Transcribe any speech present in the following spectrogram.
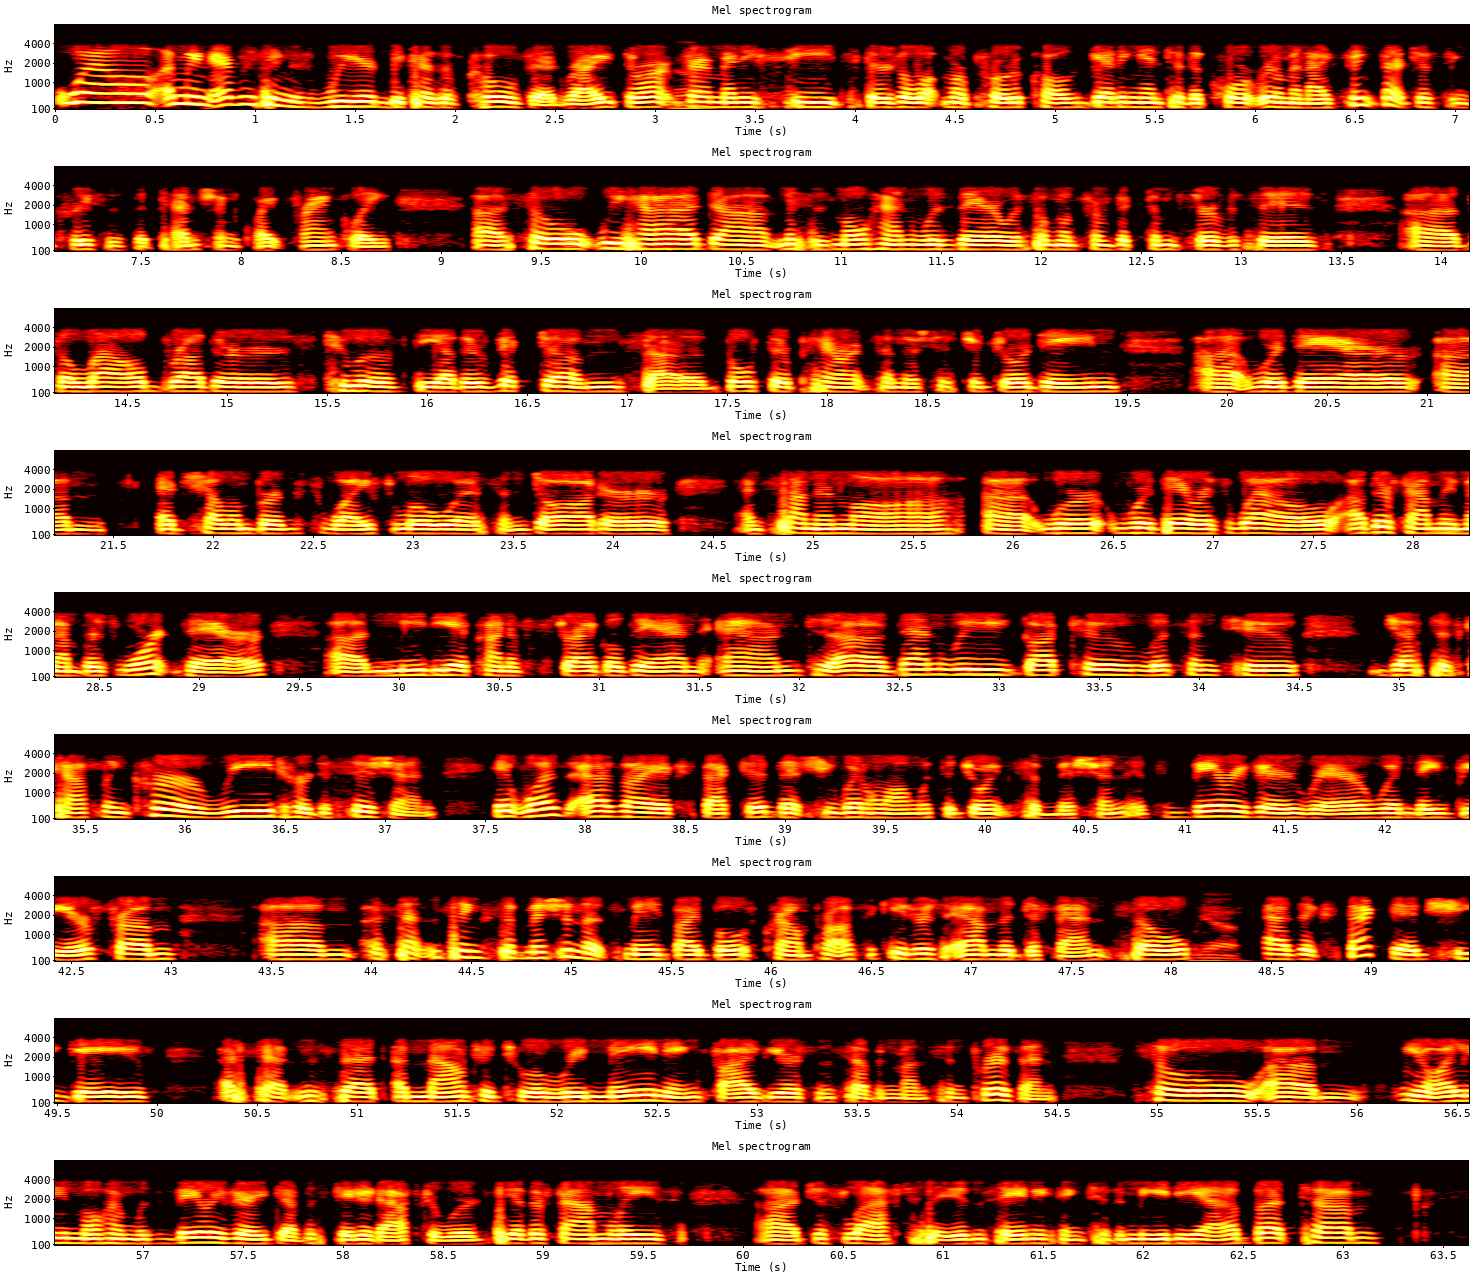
Well, I mean, everything is weird because of COVID, right? There aren't yeah. very many seats. There's a lot more protocols getting into the courtroom, and I think that just increases the tension, quite frankly. Uh, so we had uh, Mrs. Mohan was there with someone from Victim Services, uh, the Lau brothers, two of the other victims, uh, both their parents and their sister Jordan uh, were there. Um, Ed Schellenberg's wife Lois and daughter and son-in-law uh, were were there as well. Other family members weren't there. Uh, media kind of straggled in, and uh, then we got to listen to Justice Kathleen Ker read her decision. It was as I expected that she went along with the joint submission. It's very very rare when they veer from um, a sentencing submission that's made by both Crown prosecutors and the defense. So, yeah. as expected, she gave a sentence that amounted to a remaining five years and seven months in prison. So, um, you know, Eileen Mohan was very, very devastated afterwards. The other families uh, just left; they didn't say anything to the media. But, um,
